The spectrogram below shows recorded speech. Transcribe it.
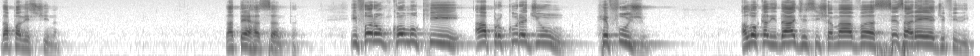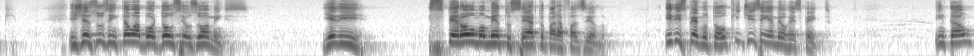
da Palestina da Terra Santa. E foram como que à procura de um refúgio. A localidade se chamava Cesareia de Filipe. E Jesus então abordou os seus homens. E ele esperou o momento certo para fazê-lo. E lhes perguntou: O que dizem a meu respeito? Então,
